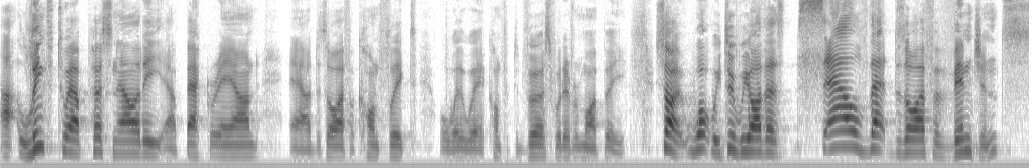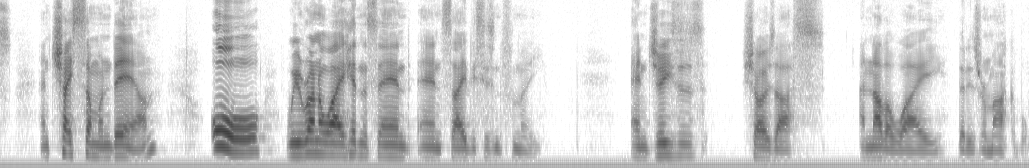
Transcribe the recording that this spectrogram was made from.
uh, linked to our personality, our background, our desire for conflict, or whether we're conflict adverse, whatever it might be. So, what we do, we either salve that desire for vengeance and chase someone down, or we run away, head in the sand, and say, This isn't for me. And Jesus shows us another way that is remarkable.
